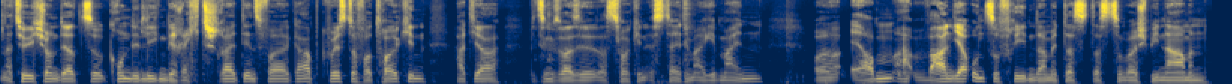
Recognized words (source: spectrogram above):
natürlich schon der zugrunde liegende Rechtsstreit, den es vorher gab. Christopher Tolkien hat ja, beziehungsweise das Tolkien Estate im Allgemeinen, oder Erben waren ja unzufrieden damit, dass, dass zum Beispiel Namen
